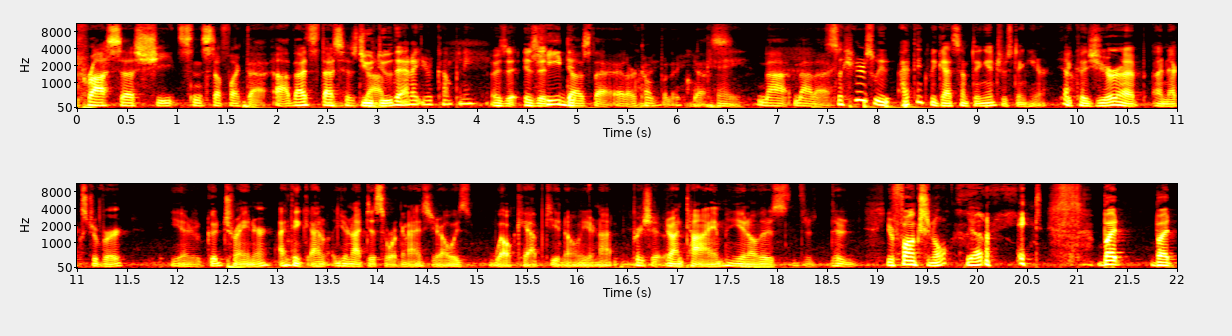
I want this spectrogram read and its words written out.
process sheets and stuff like that. Uh, that's that's his job. do you do that at your company or is it is it He does that at our company. Yes, okay. not not I. So here's we. I think we got something interesting here Yeah. because you're a, an extrovert. You're a good trainer. I think I you're not disorganized. You're always well kept. You know, you're not. Appreciate. You're on time. You know, there's, there's there, you're functional. Yep. Right? But but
